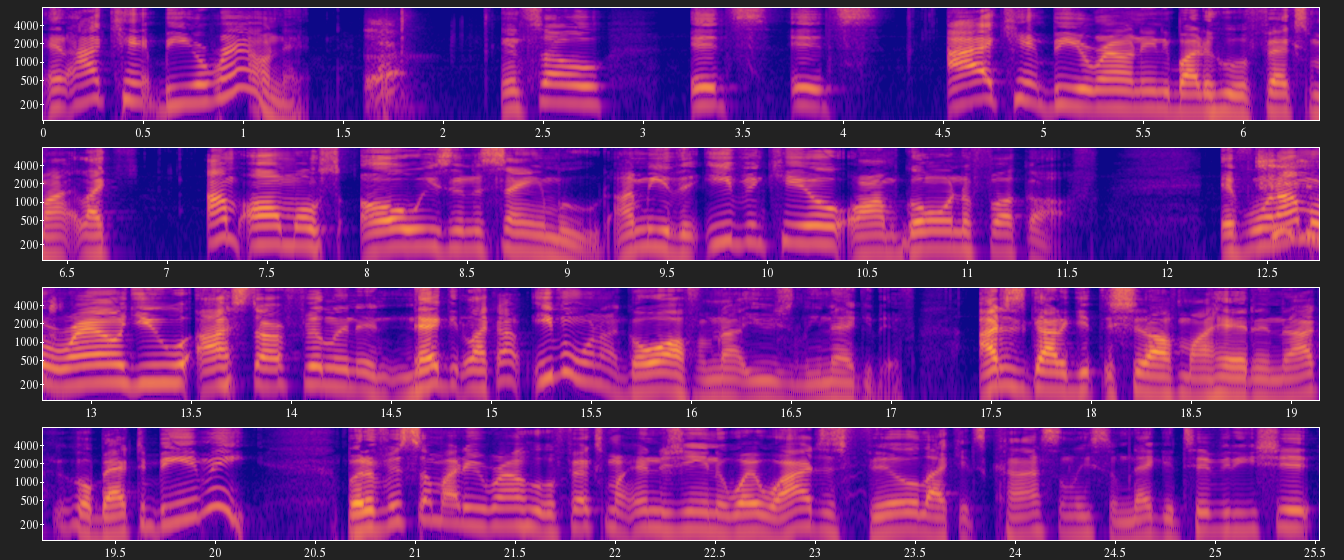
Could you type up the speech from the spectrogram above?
And I can't be around that. Yeah. And so it's it's I can't be around anybody who affects my like I'm almost always in the same mood. I'm either even kill or I'm going to fuck off. If when I'm around you, I start feeling in negative, like I'm even when I go off, I'm not usually negative. I just got to get the shit off my head and I can go back to being me. But if it's somebody around who affects my energy in a way where I just feel like it's constantly some negativity shit,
